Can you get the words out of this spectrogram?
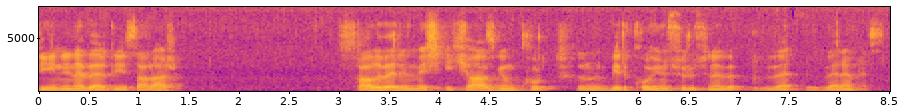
dinine verdiği zarar, salı verilmiş iki azgın kurtun bir koyun sürüsüne ve veremez.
